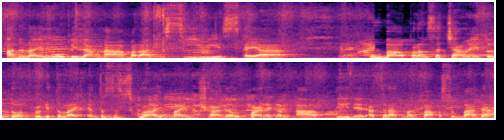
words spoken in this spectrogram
ano lang yung movie lang na maraming series. Kaya kung bago pa lang sa channel na ito, don't forget to like and to subscribe my channel para like kang updated. At sa lahat magpapasumada,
